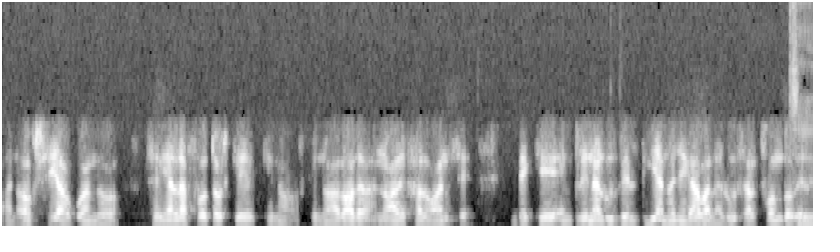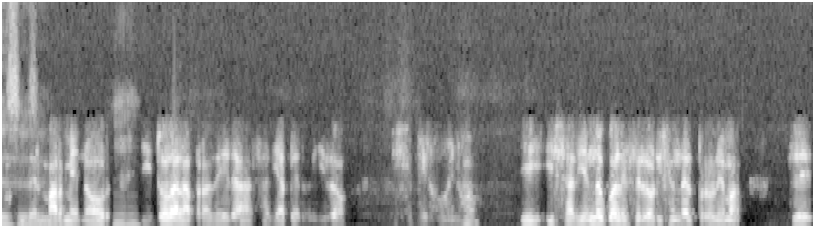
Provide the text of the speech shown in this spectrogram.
anoxia, o cuando se veían las fotos que, que, nos, que no, ha, no ha dejado ANSE, de que en plena luz del día no llegaba la luz al fondo del, mar menor y toda la pradera se había perdido. Dije, pero bueno, y, sabiendo cuál es el origen del problema, que,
